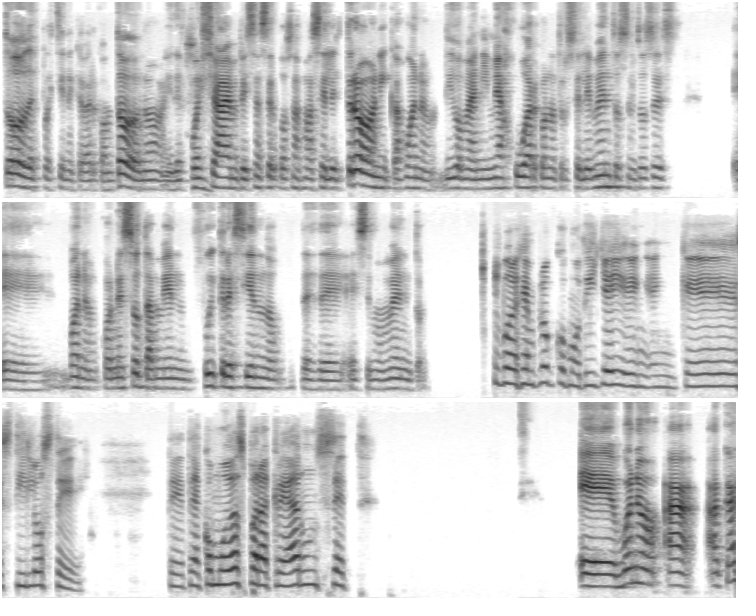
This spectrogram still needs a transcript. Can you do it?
todo después tiene que ver con todo, ¿no? Y después ya empecé a hacer cosas más electrónicas, bueno, digo, me animé a jugar con otros elementos, entonces, eh, bueno, con eso también fui creciendo desde ese momento. Y por ejemplo, como DJ, ¿en, qué estilos te, te, acomodas para crear un set? Eh, bueno, acá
